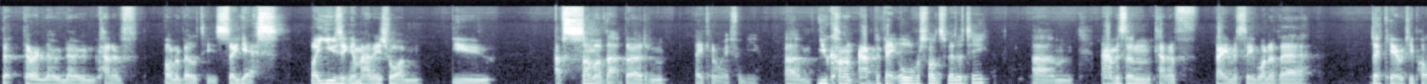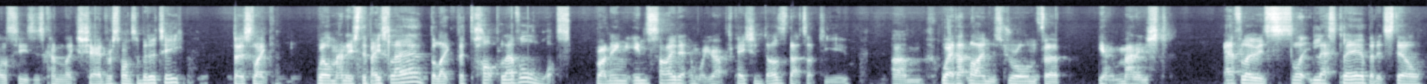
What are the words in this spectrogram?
that there are no known kind of vulnerabilities. So yes, by using a managed one, you have some of that burden taken away from you. Um, you can't abdicate all responsibility. Um, Amazon kind of famously one of their security policies is kind of like shared responsibility. So it's like we'll manage the base layer, but like the top level, what's running inside it and what your application does, that's up to you. Um, where that line is drawn for you know managed airflow is slightly less clear, but it's still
